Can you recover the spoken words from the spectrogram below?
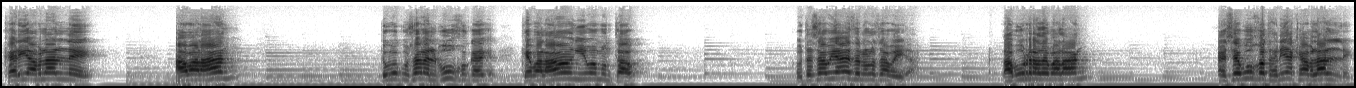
quería hablarle a Balaán, Tuvo que usar el bujo que, que Balaán iba montado. ¿Usted sabía eso o no lo sabía? La burra de Balán. Ese bujo tenía que hablarle.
